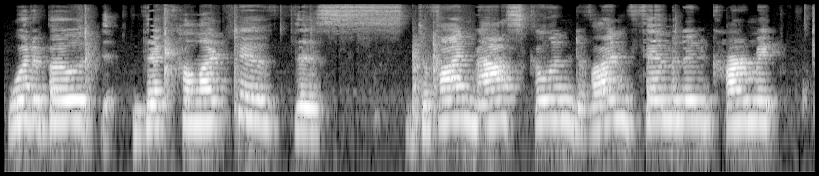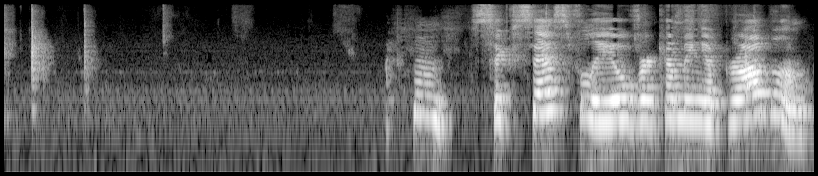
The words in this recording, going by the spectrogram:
What about the collective, this divine masculine, divine feminine, karmic. Hmm. Successfully overcoming a problem.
